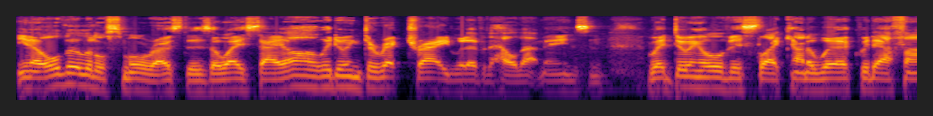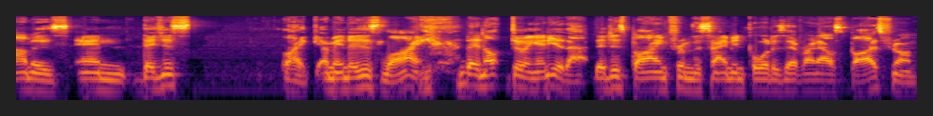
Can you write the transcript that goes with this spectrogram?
you know all the little small roasters always say, "Oh, we're doing direct trade, whatever the hell that means," and we're doing all this like kind of work with our farmers, and they're just like I mean, they're just lying. they're not doing any of that. They're just buying from the same importers everyone else buys from,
